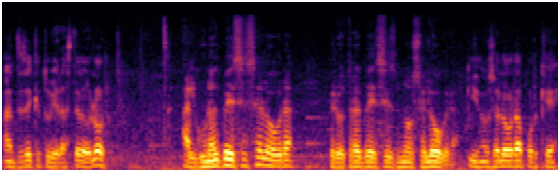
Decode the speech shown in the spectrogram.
antes de que tuviera este dolor. Algunas veces se logra, pero otras veces no se logra. ¿Y no se logra por qué?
